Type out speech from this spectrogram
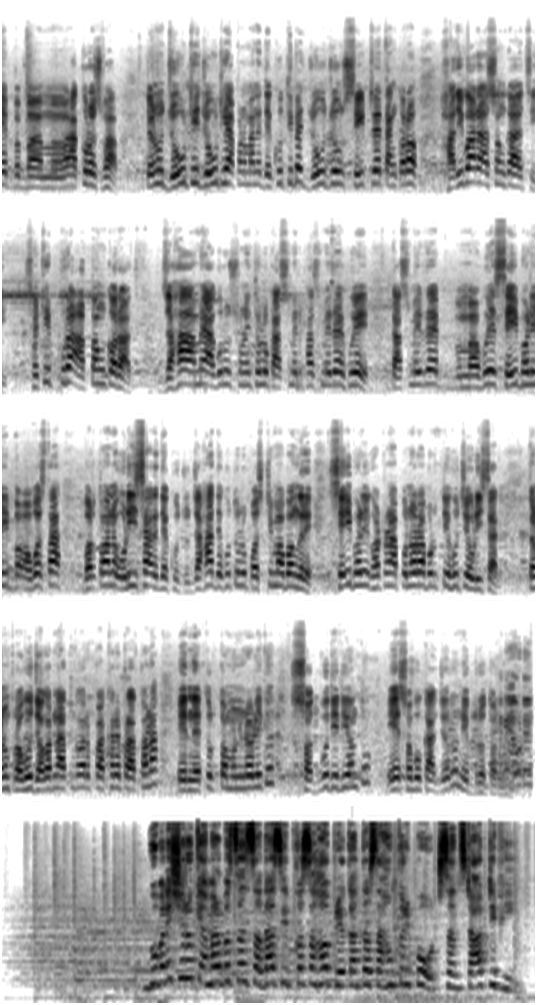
ଆକ୍ରୋଶ ଭାବ ତେଣୁ ଯେଉଁଠି ଯେଉଁଠି ଆପଣମାନେ ଦେଖୁଥିବେ ଯେଉଁ ଯେଉଁ ସିଟ୍ରେ ତାଙ୍କର ହାରିବାର ଆଶଙ୍କା ଅଛି ସେଠି ପୁରା ଆତଙ୍କରାଜ ଯାହା ଆମେ ଆଗରୁ ଶୁଣିଥିଲୁ କାଶ୍ମୀର ଫାଶ୍ମୀରରେ ହୁଏ କାଶ୍ମୀରରେ ହୁଏ ସେଇଭଳି ଅବସ୍ଥା ବର୍ତ୍ତମାନ ଓଡ଼ିଶାରେ ଦେଖୁଛୁ ଯାହା ଦେଖୁଥିଲୁ ପଶ୍ଚିମବଙ୍ଗରେ ସେଇଭଳି ଘଟଣା ପୁନରାବୃତ୍ତି ହେଉଛି ଓଡ଼ିଶାରେ ତେଣୁ ପ୍ରଭୁ ଜଗନ୍ନାଥଙ୍କର ପାଖରେ ପ୍ରାର୍ଥନା ଏ ନେତୃତ୍ୱ ମଣ୍ଡଳୀକୁ ସଦ୍ବୁଦ୍ଧି ଦିଅନ୍ତୁ ଏସବୁ କାର୍ଯ୍ୟରୁ ନିବୃତ୍ତ ରୁହନ୍ତୁ ଭୁବନେଶ୍ୱରରୁ କ୍ୟାମେରା ପର୍ସନ ସଦାଶିବଙ୍କ ସହ ପ୍ରିୟକାନ୍ତ ସାହୁଙ୍କ ରିପୋର୍ଟ ସନ୍ ଷ୍ଟାର ଟିଭି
